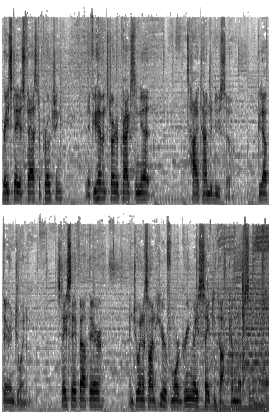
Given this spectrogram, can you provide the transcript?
Race day is fast approaching, and if you haven't started practicing yet, it's high time to do so. Get out there and join them. Stay safe out there, and join us on here for more Green Race Safety Talk coming up soon.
